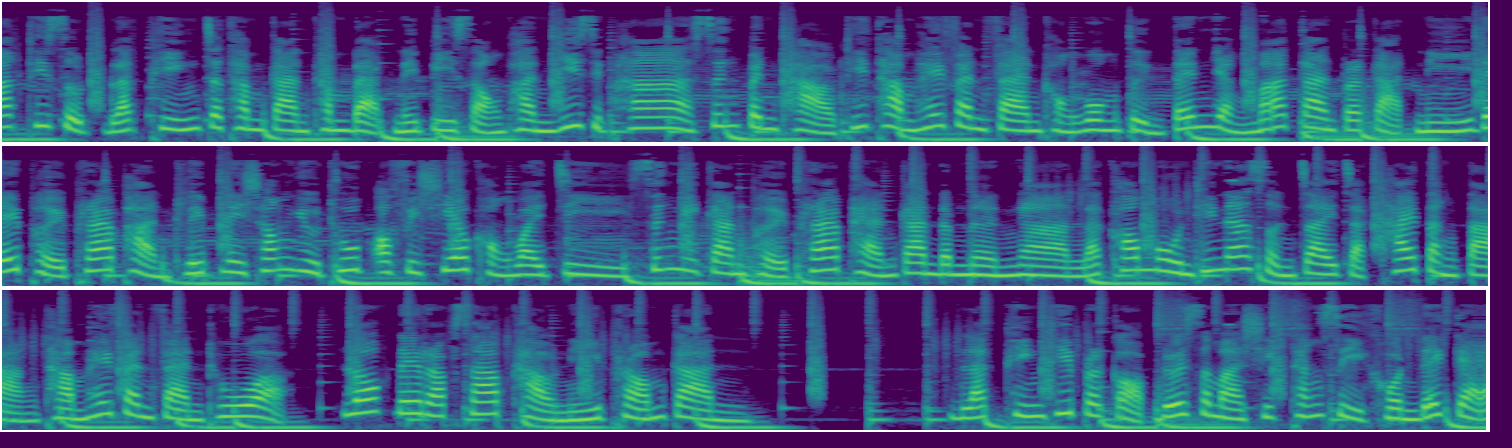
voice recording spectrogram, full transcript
มากที่สุด Blackpink จะทำการคัมแบ็กในปี 2025 ซึ่งเป็นข่าวที่ทำให้แฟนๆ ของวงตื่นเต้นอย่างมากการประกาศนี้ได้เผยแพร่ผ่านคลิปในช่อง YouTube Official ของ YG ซึ่งมีการเผยแพร่แผนการดำเนินงานและข้อมูลที่น่าสนใจจากค่ายต่างๆทำให้แฟนๆ ทั่ว โลกได้รับทราบข่าวนี้พร้อมกัน Blackpink ที่ประกอบด้วยสมาชิกทั้ง 4 คนได้แก่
